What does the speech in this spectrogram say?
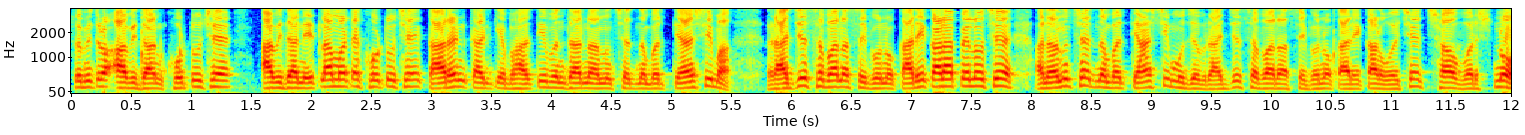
તો મિત્રો, આ વિધાન ખોટું છે. આ વિધાન એટલા માટે ખોટું છે કારણ કારણ કે ભારતીય બંધારણના અનુચ્છેદ નંબર ત્યાંશીમાં રાજ્યસભાના સભ્યોનો કાર્યકાળ આપેલો છે અને અનુચ્છેદ નંબર ત્યાંશી મુજબ રાજ્યસભાના સભ્યોનો કાર્યકાળ હોય છે છ વર્ષનો.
